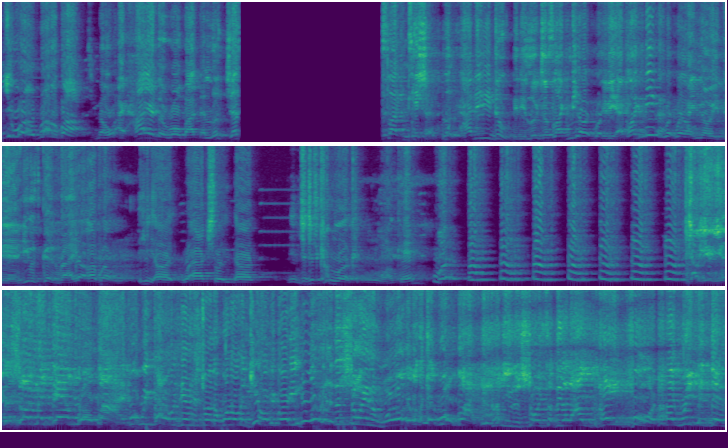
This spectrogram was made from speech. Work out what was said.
you were a robot. No, I hired a robot that looked just like me. Look, how did he do? Did he look just like me? Did he act like me? Well, I know he did. He was good, right? Uh, well, he, uh, well, actually, uh, just come look. Okay. What? So you're, you're destroying my damn robot! Well, we thought it was gonna destroy the world and kill everybody! It wasn't gonna destroy the world! It was like a robot! How do you destroy something that I paid for? I rented this!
